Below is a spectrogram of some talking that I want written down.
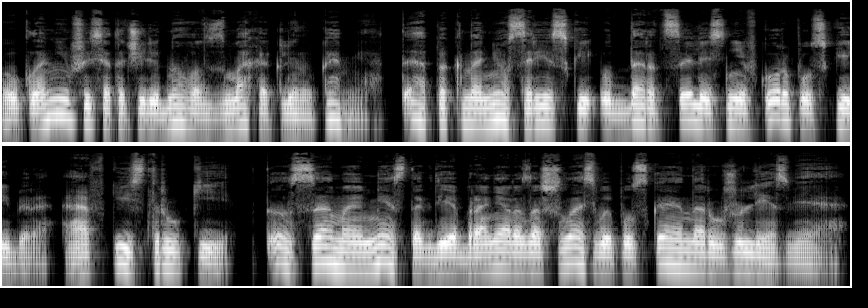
Уклонившись от очередного взмаха клинками, Тапок нанес резкий удар, целясь не в корпус кибера, а в кисть руки, в то самое место, где броня разошлась, выпуская наружу лезвие.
